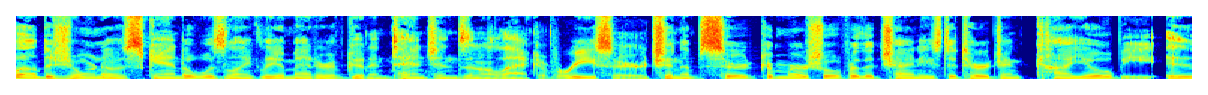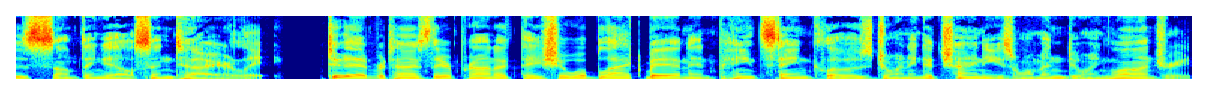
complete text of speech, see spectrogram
While DiGiorno's scandal was likely a matter of good intentions and a lack of research, an absurd commercial for the Chinese detergent Qiaobi is something else entirely. To advertise their product, they show a black man in paint stained clothes joining a Chinese woman doing laundry.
